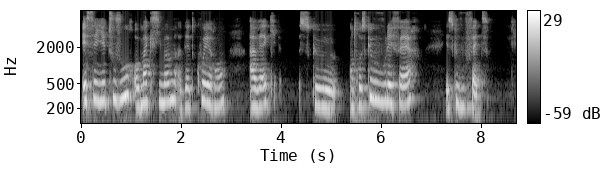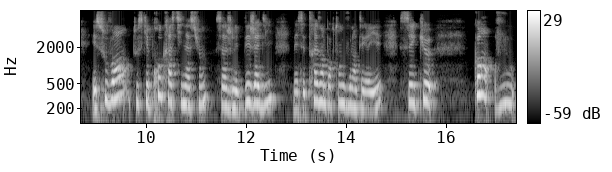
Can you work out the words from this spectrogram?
Essayez toujours au maximum d'être cohérent avec entre ce que vous voulez faire et ce que vous faites. Et souvent, tout ce qui est procrastination, ça je l'ai déjà dit, mais c'est très important que vous l'intégriez, c'est que quand vous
